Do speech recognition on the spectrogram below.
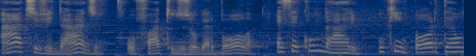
a atividade, o fato de jogar bola, é secundário. O que importa é o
